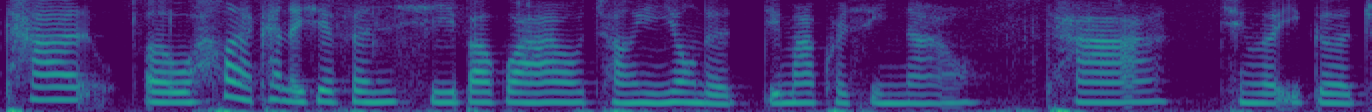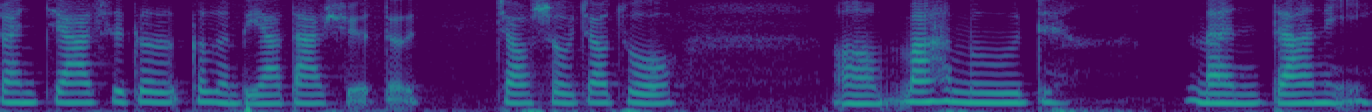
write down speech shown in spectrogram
它呃，我后来看了一些分析，包括常引用的《Democracy Now》，他请了一个专家，是哥哥伦比亚大学的教授，叫做呃 Mahmoud Mandani，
